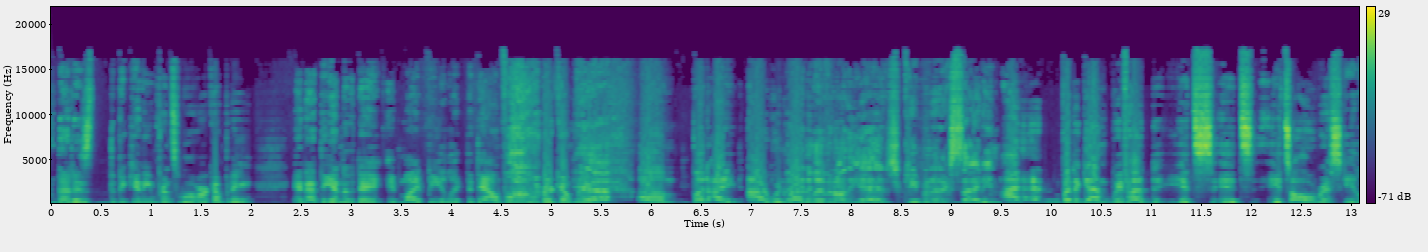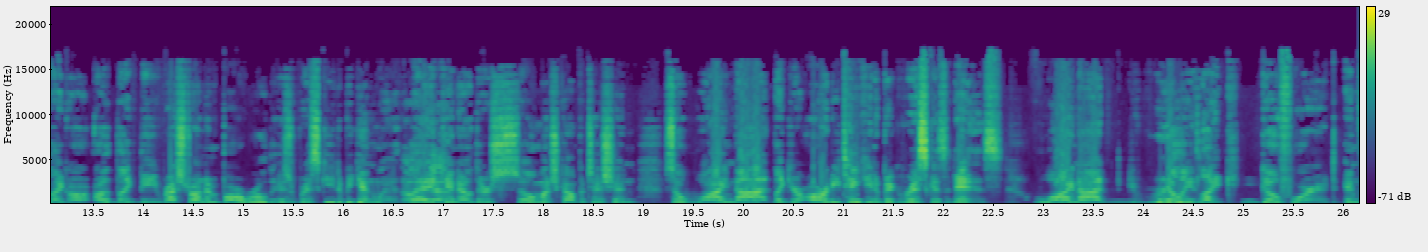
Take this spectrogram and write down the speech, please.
that is the beginning principle of our company. And at the end of the day, it might be like the downfall of our company. Yeah. Um, but I, I would Man, rather living on the edge, keeping it exciting. I, but again, we've had it's it's it's all risky. Like our, our like the restaurant and bar world is risky to begin with. Oh, like yeah. you know, there's so much competition. So why not? Like you're already taking a big risk as it is. Why not really like go for it? And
